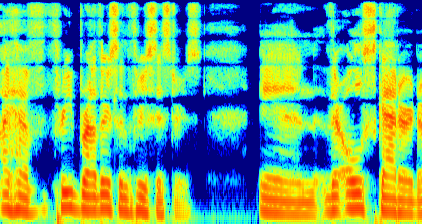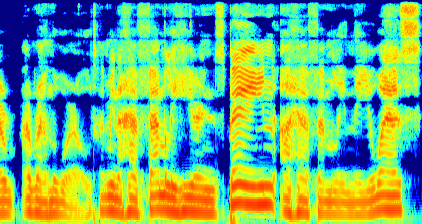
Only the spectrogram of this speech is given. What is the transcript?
I have three brothers and three sisters, and they're all scattered ar- around the world. I mean, I have family here in Spain. I have family in the U.S.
